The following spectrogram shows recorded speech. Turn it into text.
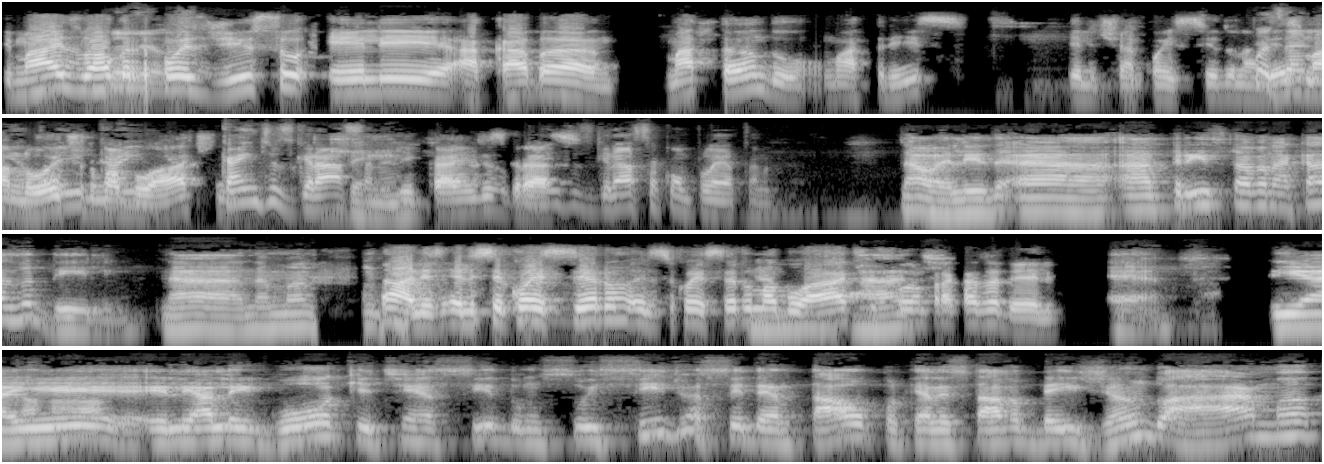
E mais logo Beleza. depois disso, ele acaba matando uma atriz que ele tinha conhecido na pois é, mesma é, noite numa cai, boate. Cai em desgraça, Sim. né? E cai em desgraça. Cai em desgraça completa, né? Não, ele, a, a atriz estava na casa dele, na, na man... Não, eles, eles, se conheceram, eles se conheceram numa boate, boate e foram para casa dele. É. E aí uhum. ele alegou que tinha sido um suicídio acidental porque ela estava beijando a arma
